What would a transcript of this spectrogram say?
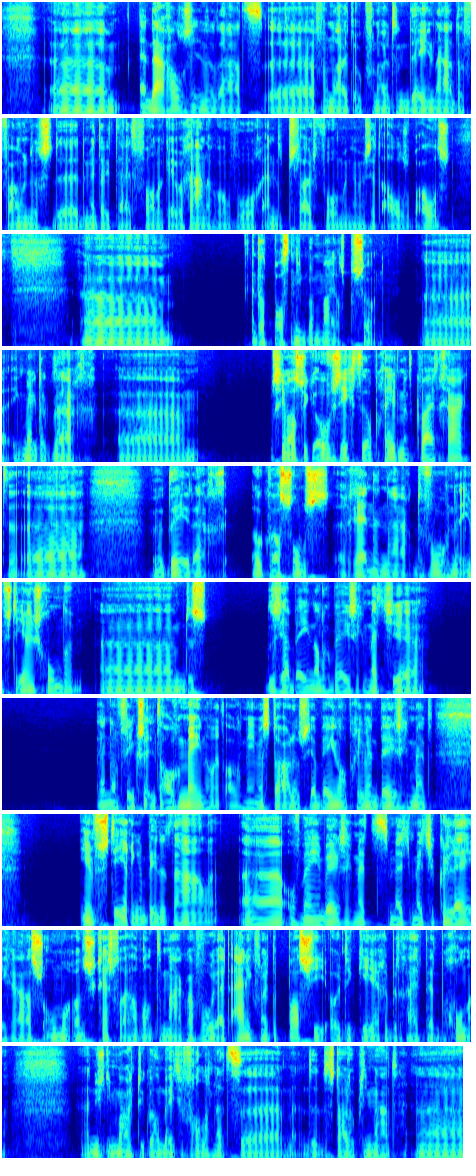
Uh, en daar hadden ze inderdaad uh, vanuit, ook vanuit een DNA, de founders, de, de mentaliteit van oké, we gaan er gewoon voor en de besluitvorming en we zetten alles op alles. Ehm, en dat past niet bij mij als persoon. ik merk dat ik daar ehm, misschien wel een stukje overzicht op een gegeven moment kwijtraakte we deden daar ook wel soms rennen naar de volgende investeringsronde. Uh, dus, dus ja, ben je dan nog bezig met je... En dan vind ik zo in het algemeen hoor, het algemeen met startups. Ja, ben je op een gegeven moment bezig met investeringen binnen te halen? Uh, of ben je bezig met, met, met je collega's om er een succesverhaal van te maken... waarvoor je uiteindelijk vanuit de passie ooit een keer het bedrijf bent begonnen? Nu is die markt natuurlijk wel een beetje veranderd met, met de, de start-up klimaat. Uh,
